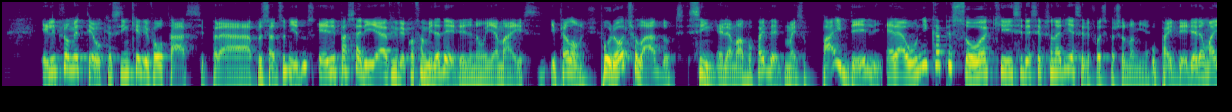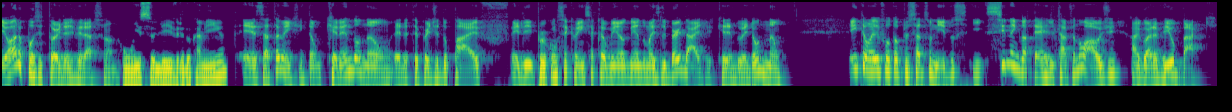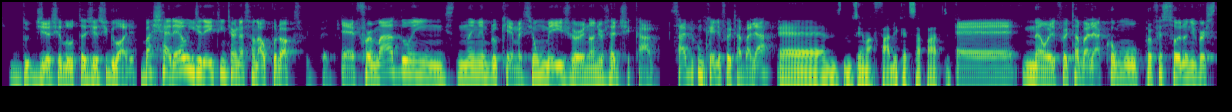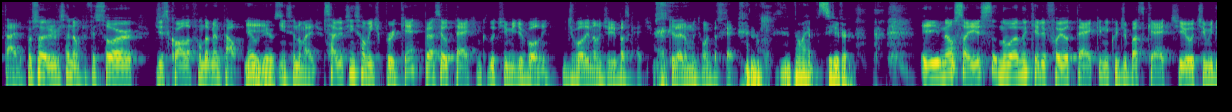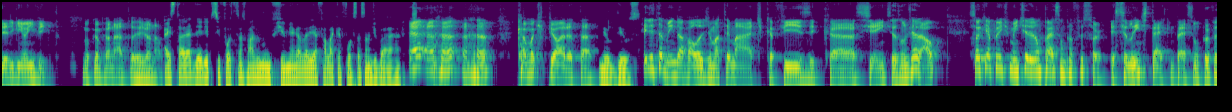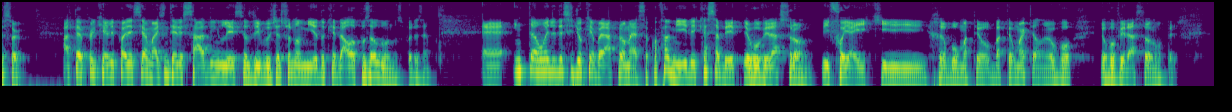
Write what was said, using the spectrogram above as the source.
Ele prometeu que assim que ele voltasse para os Estados Unidos, ele passaria a viver com a família dele, ele não ia mais ir pra longe. Por outro lado, sim, ele amava o pai dele, mas o pai dele era a única pessoa que se decepcionaria se ele fosse pra astronomia. O pai dele era o maior opositor dele virar astrônomo. Com isso livre do caminho, Exatamente. Então, querendo ou não, ele ter perdido o pai, ele, por consequência, acabou ganhando mais liberdade, querendo ele ou não. Então ele voltou para os Estados Unidos e, se na Inglaterra ele estava no auge, agora veio o do Dias de Lutas, Dias de Glória. Bacharel em Direito Internacional por Oxford, Pedro. É formado em, nem lembro o que, mas tinha um major na Universidade de Chicago. Sabe com que ele foi trabalhar? é, não sei, uma fábrica de sapato. É... Não, ele foi trabalhar como professor universitário. Professor universitário não, professor de escola fundamental. Meu Deus. Ensino médio. Sabe principalmente por quê? Pra ser o técnico do time de vôlei. De vôlei não, de basquete. Porque ele era muito bom em basquete. Não é possível. E não só isso, no ano em que ele foi o técnico de basquete, o time dele ganhou invicto no campeonato regional. A história dele, se fosse transformada num filme, a galera ia falar que é forçação de barra. É, aham, aham. Calma que piora, tá? Meu Deus. Ele também dava aula de matemática, física, ciências no geral. Só que aparentemente ele era um péssimo professor. Excelente técnico, péssimo professor. Até porque ele parecia mais interessado em ler seus livros de astronomia do que dar aula pros alunos, por exemplo. É, então ele decidiu quebrar a promessa com a família e quer saber, eu vou virar astrônomo. E foi aí que Hubble bateu, bateu o martelo, eu vou, eu vou virar astrônomo, Pedro.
